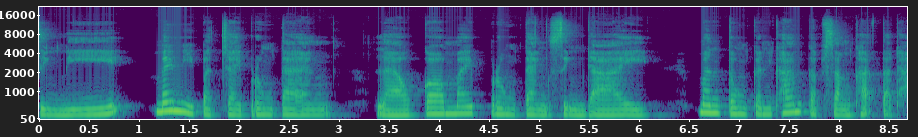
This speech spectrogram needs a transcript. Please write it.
สิ่งนี้ไม่มีปัจจัยปรุงแต่ง แล้วก็ไม่ปรุงแต่งสิ่งใด มันตรงกันข้ามกับสังขตธ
